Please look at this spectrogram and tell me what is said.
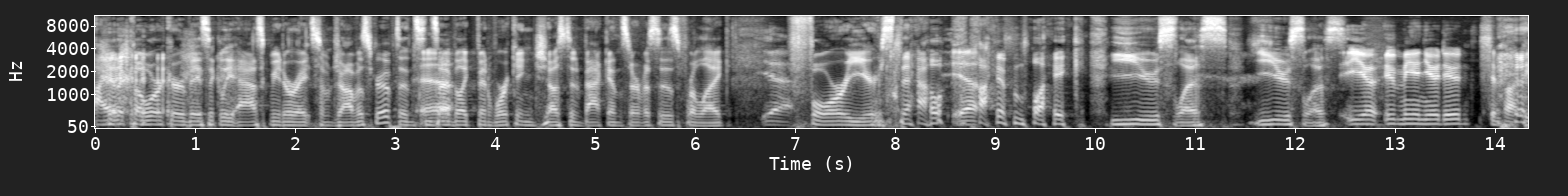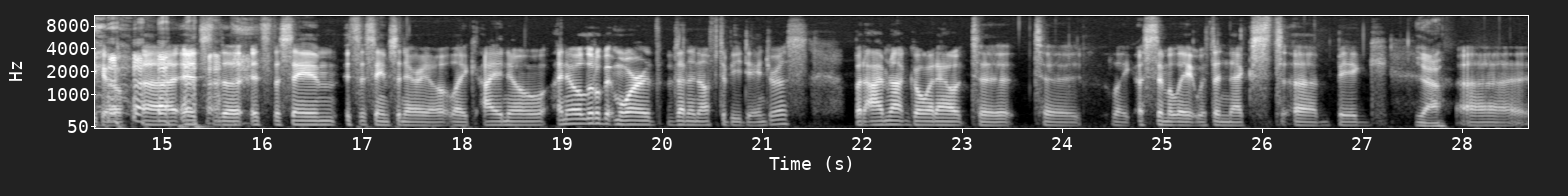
I had a coworker basically ask me to write some JavaScript, and since yeah. I've like been working just in backend services for like yeah. four years now, yeah. I'm like useless, useless. You, me and you, dude, simpatico. uh, it's the it's the same it's the same scenario. Like I know I know a little bit more than enough to be dangerous, but I'm not going out to to like assimilate with the next uh, big yeah uh,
